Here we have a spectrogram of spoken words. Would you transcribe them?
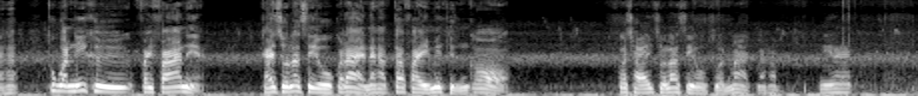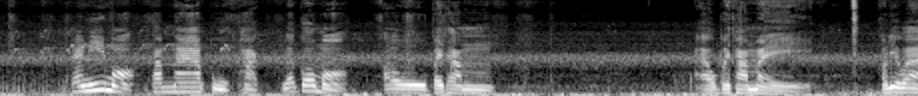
นะฮะ ทุกวันนี้คือไฟฟ้าเนี่ย ใช้โซลาร์เซลล์ก็ได้นะครับ ถ้าไฟไม่ถึงก็ ก็ใช้โซลาร์เซลล์ส่วนมากนะครับ นี่นะฮะ ลงนี้เหมาะทำนาปลูกผักแล้วก็เหมาะเอาไปทำเอาไปทำไอเขาเรียกว่า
